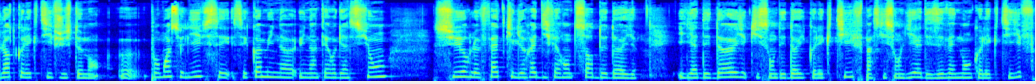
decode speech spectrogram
l'ordre collectif, justement. Euh, pour moi, ce livre, c'est comme une, interrogation sur le fait qu'il y aurait différentes sortes de deuils. Il y a des deuils qui sont des deuils collectifs parce qu'ils sont liés à des événements collectifs,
